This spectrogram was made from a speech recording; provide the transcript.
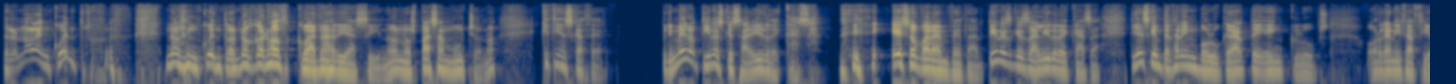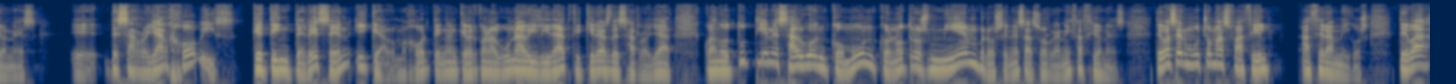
pero no la encuentro, no la encuentro, no conozco a nadie así, ¿no? Nos pasa mucho, ¿no? ¿Qué tienes que hacer? Primero tienes que salir de casa. Eso para empezar. Tienes que salir de casa. Tienes que empezar a involucrarte en clubs, organizaciones, eh, desarrollar hobbies que te interesen y que a lo mejor tengan que ver con alguna habilidad que quieras desarrollar. Cuando tú tienes algo en común con otros miembros en esas organizaciones, te va a ser mucho más fácil hacer amigos. Te va a,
